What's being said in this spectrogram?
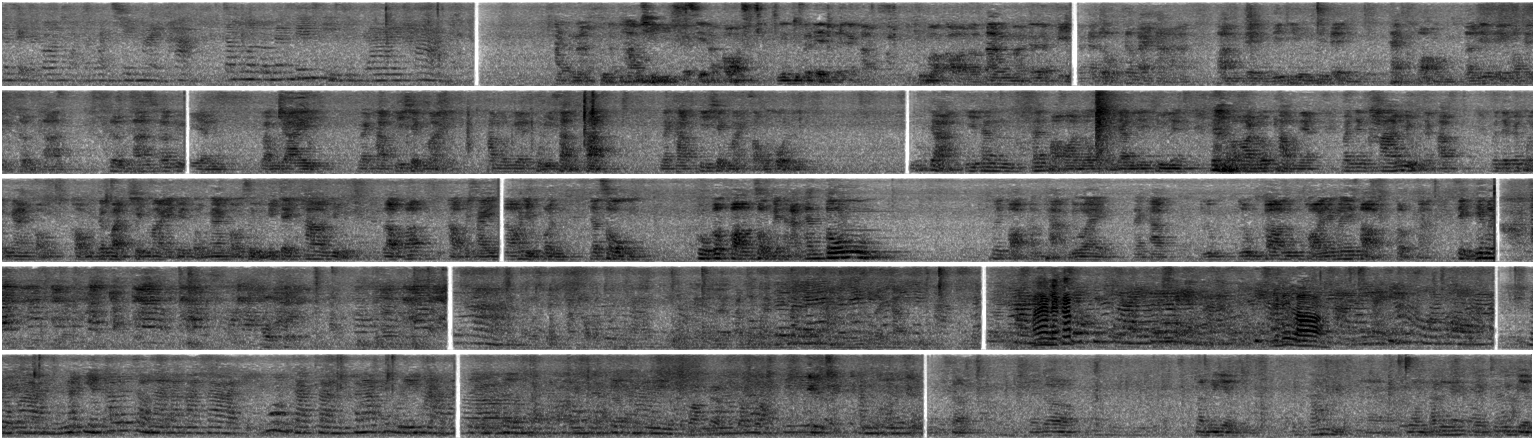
เกษตรกรของจังหวัดเชียงใหม่ค่ะจำนวนรวมทั้งสิ้น 40 รายค่ะพัฒนาคุณภาพชีวิตเกษตรกรนี่คือประเด็นเลยนะครับที่มอกเราตั้งมาตั้งแต่ปีกระโดดเข้าไปหาความเป็นวิทยุที่เป็นแพลตฟอร์มเราเรียกเองว่าเป็นเคิร์มพลัสเคิร์มพลัสก็คือเรียนลำไยนะครับที่เชียงใหม่ทำโรงเรียนปุ๋ยสันตัดนะครับที่เชียงใหม่สองคน ทุกอย่างที่ท่านท่านผอนกสัญญาณเรียกชื่อเล่นท่านผอนกทำเนี่ยมันยังค้างอยู่นะครับ มันจะเป็นผลงานของของจังหวัดเชียงใหม่ เป็นผลงานของศูนย์วิจัยข้าวอยู่ เราก็เอาไปใช้น้องอยู่คนจะส่ง Google Form ส่งไปหาท่านตุ้มช่วยตอบคำถามด้วยนะครับ ลุงลุงกรลุงขอยังไม่ได้ตอบตกมา สิ่งที่มันโอเค มาเลยครับอยู่นี่รอระหว่างนักเรียนเข้าราชนาทางอากาศร่วมกับทางคณะผู้บริหารอำเภอสัตหีบและเชียงใหม่แล้วก็ที่อำเภอครับแล้วก็นักเรียนทุกท่านรวมทั้งผู้เรียน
